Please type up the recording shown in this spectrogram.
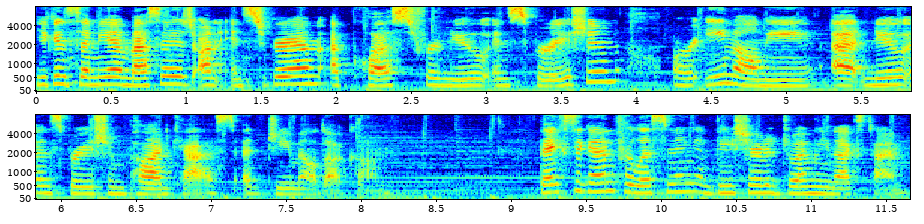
You can send me a message on Instagram at Quest for New Inspiration or email me at newinspirationpodcast at gmail.com. Thanks again for listening and be sure to join me next time.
